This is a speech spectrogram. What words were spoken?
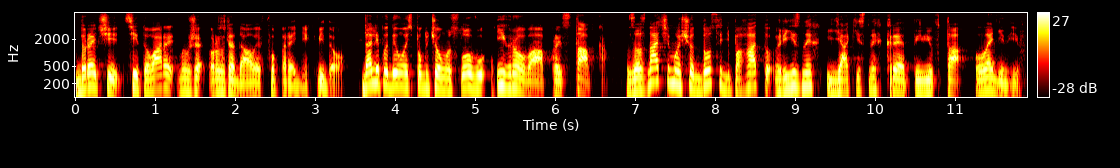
До речі, ці товари ми вже розглядали в попередніх відео. Далі подивимось по ключовому слову ігрова приставка. Зазначимо, що досить багато різних якісних креативів та лендінгів.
